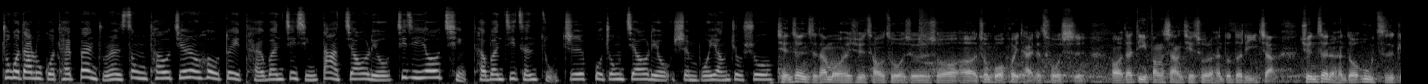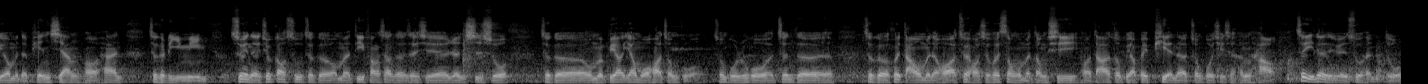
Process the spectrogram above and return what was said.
中国大陆国台办主任宋涛接任后，对台湾进行大交流。积极邀请台湾基层组织附中交流，沈博阳就说：前阵子他们会去操作，就是说呃中国会台的措施哦，在地方上接触了很多的里长，捐赠了很多物资给我们的偏乡哦和这个里民，所以呢就告诉这个我们地方上的这些人士说，这个我们不要妖魔化中国，中国如果真的这个会打我们的话，最好是会送我们东西哦，大家都不要被骗了，中国其实很好，这一类的元素很多。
